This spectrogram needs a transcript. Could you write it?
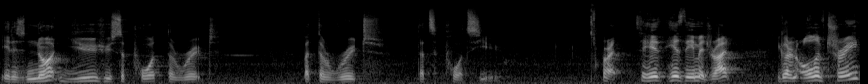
it is not you who support the root, but the root that supports you. All right, so here's the image, right? You've got an olive tree,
